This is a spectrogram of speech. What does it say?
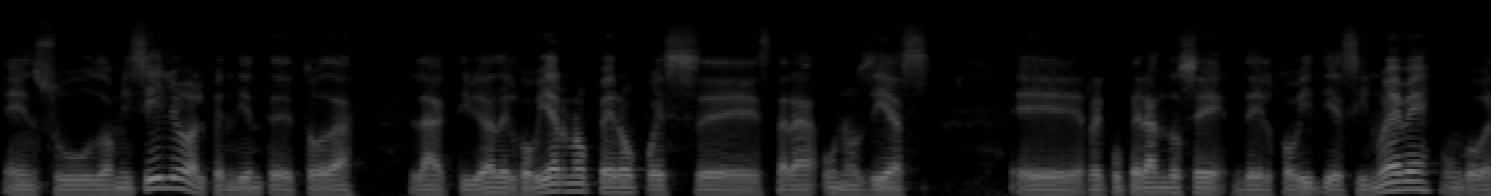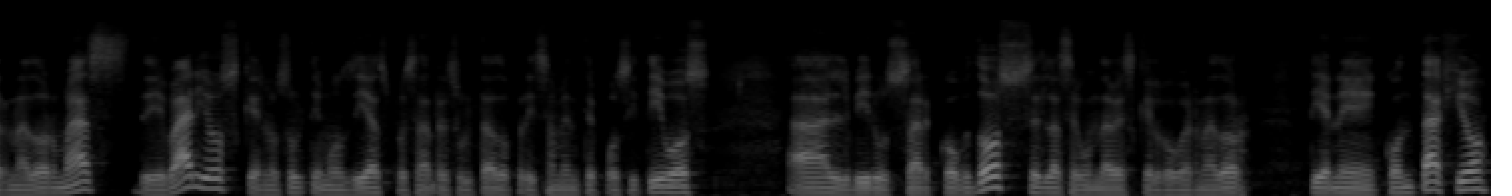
en su domicilio, al pendiente de toda la actividad del gobierno, pero pues eh, estará unos días eh, recuperándose del COVID-19, un gobernador más de varios que en los últimos días pues han resultado precisamente positivos al virus SARS-CoV-2. Es la segunda vez que el gobernador tiene contagio.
